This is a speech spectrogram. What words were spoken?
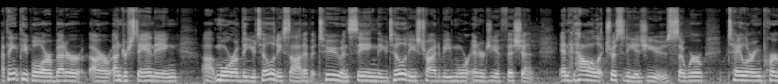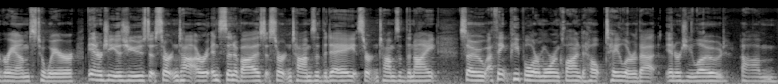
I think people are better are understanding uh, more of the utility side of it too, and seeing the utilities try to be more energy efficient and how electricity is used. So we're tailoring programs to where energy is used at certain time or incentivized at certain times of the day, at certain times of the night. So I think people are more inclined to help tailor that energy load, um,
